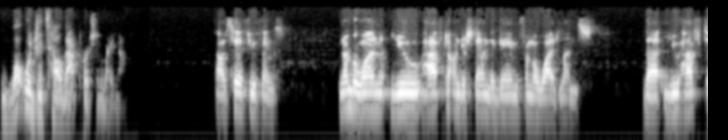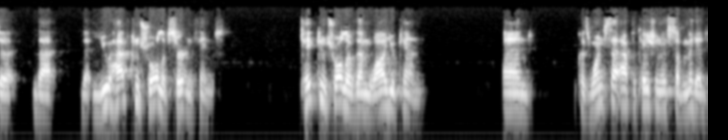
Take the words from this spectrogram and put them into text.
what would you tell that person right now? I would say a few things. Number one, you have to understand the game from a wide lens. That you have to that that you have control of certain things. Take control of them while you can. And because once that application is submitted,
